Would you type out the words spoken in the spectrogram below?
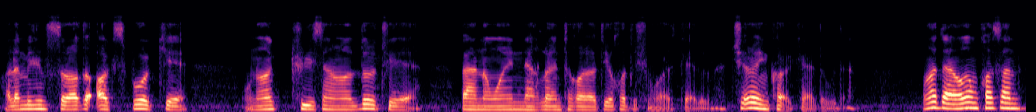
حالا میریم سراغ آکسبورگ که اونا کریستیانو رونالدو رو توی برنامه نقل و انتقالاتی خودشون وارد کرده بودن. چرا این کار کرده بودن؟ اونا در واقع می‌خواستن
